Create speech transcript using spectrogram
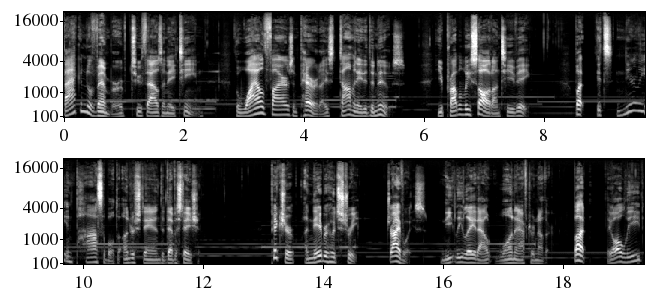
Back in November of 2018, the wildfires in Paradise dominated the news. You probably saw it on TV. But it's nearly impossible to understand the devastation. Picture a neighborhood street, driveways, neatly laid out one after another, but they all lead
